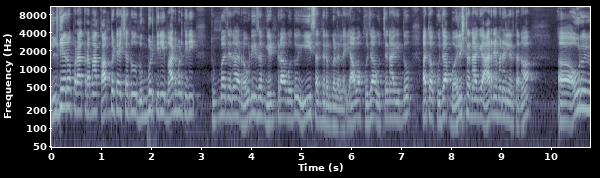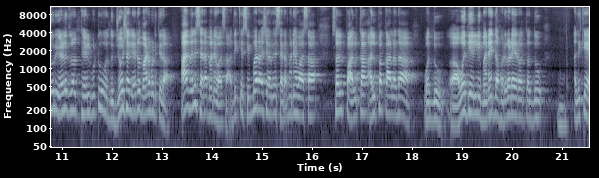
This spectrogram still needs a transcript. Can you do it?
ಇಲ್ಲದೇ ಇರೋ ಪರಾಕ್ರಮ ಕಾಂಪಿಟೇಷನು ನುಗ್ಬಿಡ್ತೀನಿ, ಮಾಡಿಬಿಡ್ತೀನಿ. ತುಂಬ ಜನ ರೌಡಿಸಮ್ಗೆ ಎಂಟ್ರಾಗೋದು ಈ ಸಂದರ್ಭಗಳಲ್ಲೇ. ಯಾವಾಗ ಕುಜ ಹುಚ್ಚನಾಗಿದ್ದು ಅಥವಾ ಕುಜ ಬಲಿಷ್ಠನಾಗಿ ಆರನೇ ಮನೆಯಲ್ಲಿ ಇರ್ತಾನೋ ಅವರು ಇವರು ಹೇಳಿದ್ರು ಅಂತ ಹೇಳ್ಬಿಟ್ಟು ಒಂದು ಜೋಶಲ್ಲಿ ಏನೋ ಮಾಡಿಬಿಡ್ತೀರಾ? ಆಮೇಲೆ ಸೆರೆಮನೆ ವಾಸ ಅದಕ್ಕೆ ಸಿಂಹರಾಶಿ ಅವರಿಗೆ ಸೆರೆಮನೆ ವಾಸ ಸ್ವಲ್ಪ ಅಲ್ಕ, ಅಲ್ಪಕಾಲದ ಒಂದು ಅವಧಿಯಲ್ಲಿ ಮನೆಯಿಂದ ಹೊರಗಡೆ ಇರುವಂಥದ್ದು. ಅದಕ್ಕೆ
